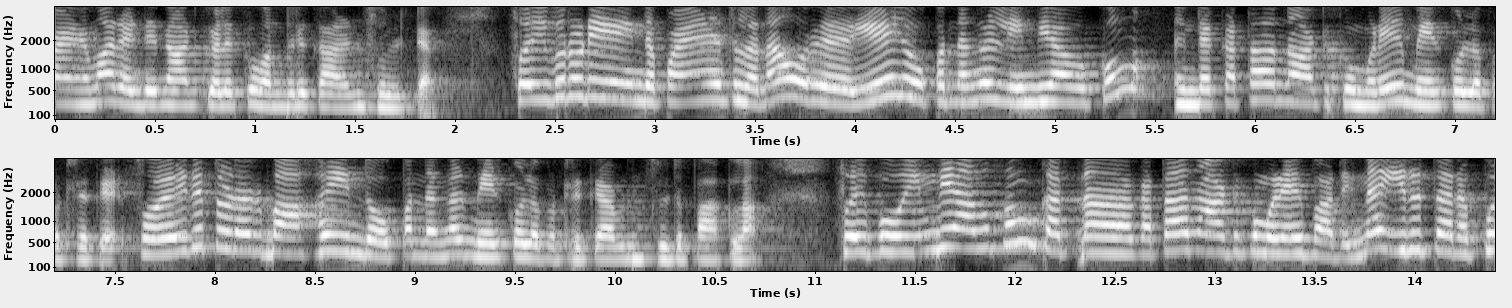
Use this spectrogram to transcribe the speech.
பயணமாக ரெண்டு நாட்களுக்கு வந்திருக்காருன்னு சொல்லிட்டு. ஸோ இவருடைய இந்த பயணத்தில் தான் ஒரு ஏழு ஒப்பந்தங்கள் இந்தியாவுக்கும் இந்த கத்தார் நாட்டுக்கும் இடையே மேற்கொள்ளப்பட்டிருக்கு. ஸோ இது தொடர்பாக இந்த ஒப்பந்தங்கள் மேற்கொள்ளப்பட்டிருக்கு அப்படின்னு சொல்லிட்டு பார்க்கலாம். ஸோ இப்போ இந்தியாவுக்கும் கத்தார் நாட்டுக்கும் இடையே பார்த்தீங்கன்னா இருதரப்பு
